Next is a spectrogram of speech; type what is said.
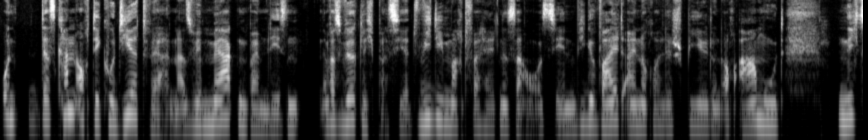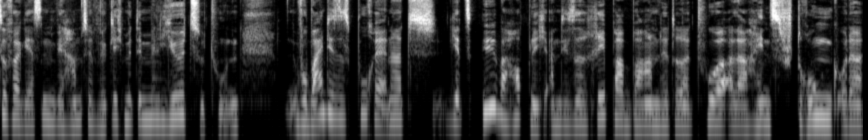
Und das kann auch dekodiert werden. Also wir merken beim Lesen, was wirklich passiert, wie die Machtverhältnisse aussehen, wie Gewalt eine Rolle spielt und auch Armut. Nicht zu vergessen, wir haben es ja wirklich mit dem Milieu zu tun. Wobei dieses Buch erinnert jetzt überhaupt nicht an diese Reeperbahn-Literatur aller Heinz Strunk oder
